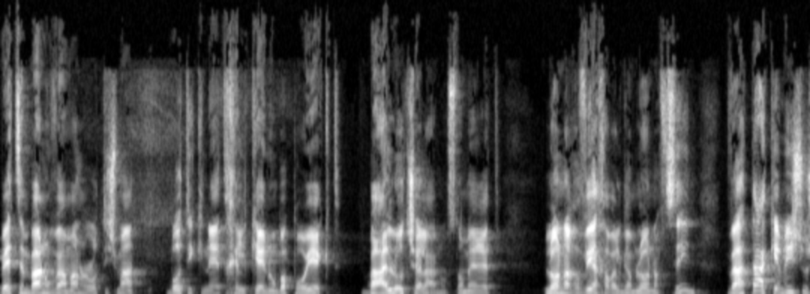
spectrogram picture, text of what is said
בעצם באנו ואמרנו לו, תשמע, בוא תקנה את חלקנו בפרויקט, בעלות שלנו, זאת אומרת, לא נרוויח אבל גם לא נפסיד, ואתה כמישהו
